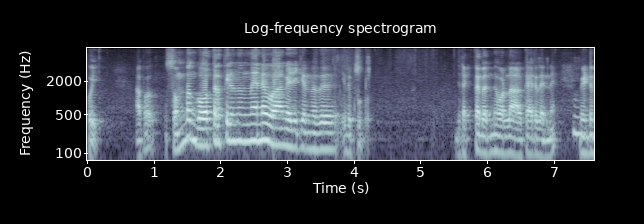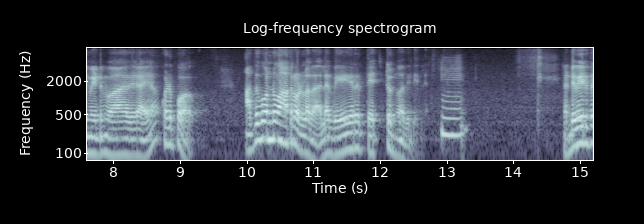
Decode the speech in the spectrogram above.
പോയി. അപ്പോൾ സ്വന്തം ഗോത്രത്തിൽ നിന്ന് തന്നെ വിവാഹം കഴിക്കുന്നത് ഇത് കൂട്ടും. രക്തബന്ധമുള്ള ആൾക്കാർ തന്നെ വീണ്ടും വീണ്ടും വിവാഹിതരായ കുഴപ്പമാകും. അതുകൊണ്ട് മാത്രമുള്ളതാ അല്ല വേറെ തെറ്റൊന്നും അതിലില്ല. രണ്ടുപേര്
